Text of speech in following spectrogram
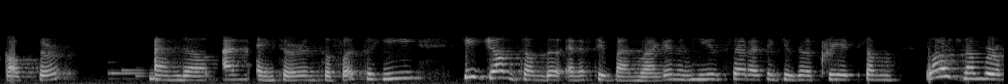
sculptor, and, uh, and painter and so forth. So he, he jumped on the NFT bandwagon and he said, I think he's going to create some large number of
